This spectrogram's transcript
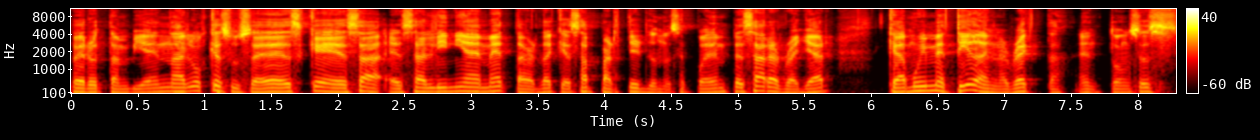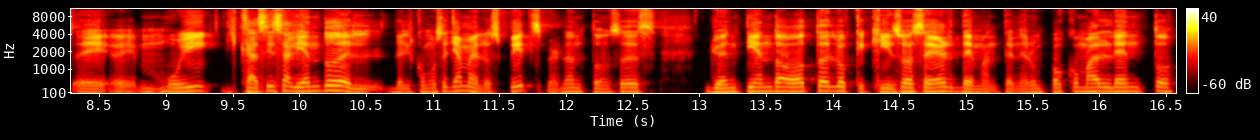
pero también algo que sucede es que esa, esa línea de meta, ¿verdad? Que es a partir donde se puede empezar a rayar, queda muy metida en la recta. Entonces, eh, eh, muy casi saliendo del, del, ¿cómo se llama? De los pits, ¿verdad? Entonces, yo entiendo a Bottas lo que quiso hacer de mantener un poco más lento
